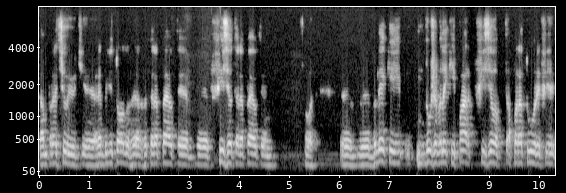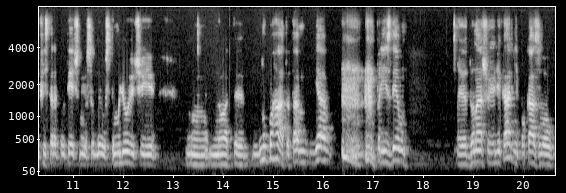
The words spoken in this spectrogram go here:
Там працюють е, реабілітологи, ерготерапевти, е, фізіотерапевти. От. Великий, дуже великий парк фізіоапаратури фізтерапевтичної, особливо стимулюючої. От, ну, багато. Там я приїздив до нашої лікарні, показував,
